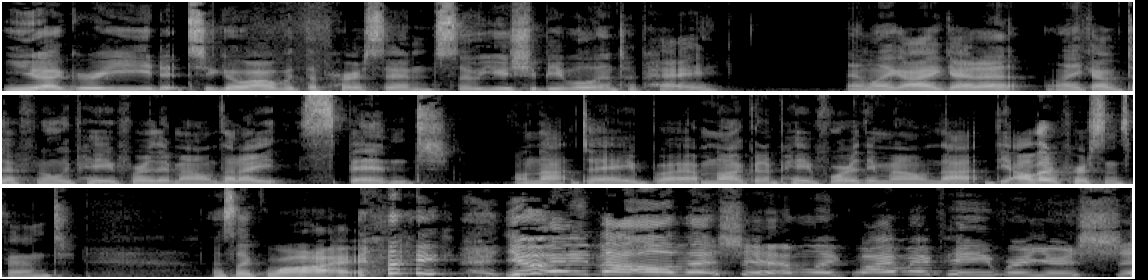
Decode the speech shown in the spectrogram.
"You agreed to go out with the person, so you should be willing to pay." And like, I get it. Like, I would definitely pay for the amount that I spent on that day, but I'm not gonna pay for the amount that the other person spent. I was like, why? like, you ate that all that shit. I'm like, why am I paying for your shit?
